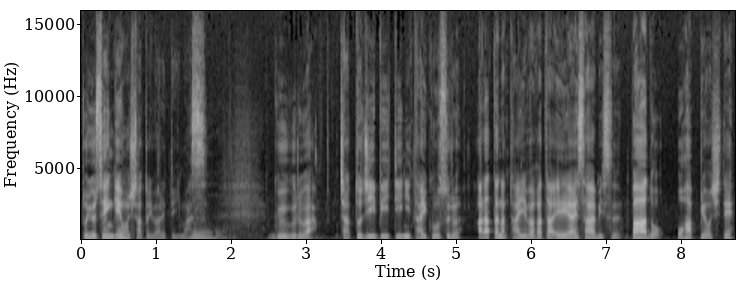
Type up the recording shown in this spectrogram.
という宣言をしたと言われています。Google はチャット GPT に対抗する新たな対話型 AI サービス BARD を発表して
